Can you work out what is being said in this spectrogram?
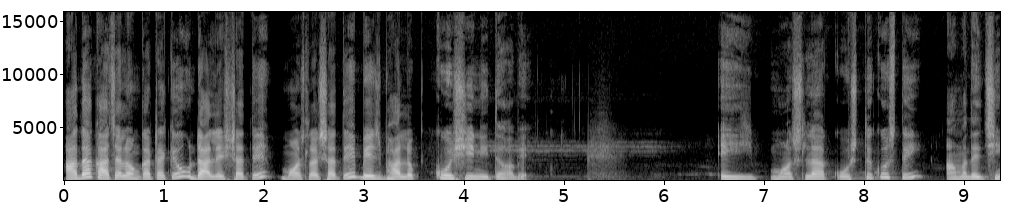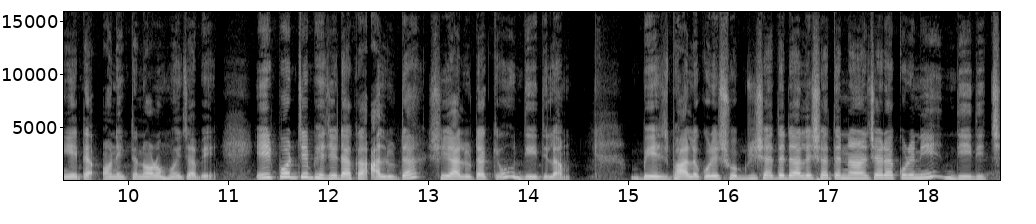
আদা কাঁচা লঙ্কাটাকেও ডালের সাথে মশলার সাথে বেশ ভালো কষিয়ে নিতে হবে। এই মশলা কষতে কষতেই আমাদের ঝিঙেটা অনেকটা নরম হয়ে যাবে। এরপর যে ভেজে রাখা আলুটা, সেই আলুটাকেও দিয়ে দিলাম। বেশ ভালো করে সবজির সাথে, ডালের সাথে নাড়াচাড়া করে নিয়ে দিয়ে দিচ্ছি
